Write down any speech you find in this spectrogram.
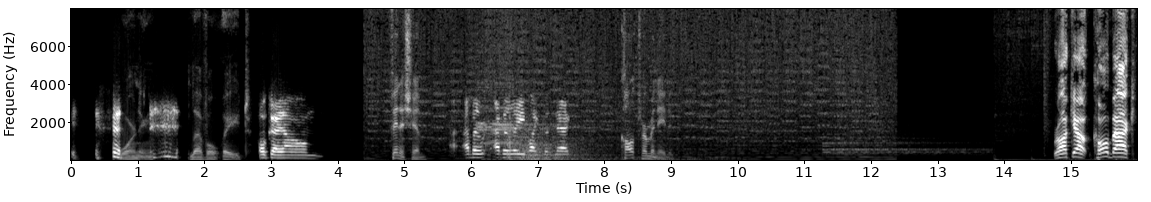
Warning. Level 8. Okay, um, Finish him. I, be, I believe like the next Call terminated. Rock out. Call back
